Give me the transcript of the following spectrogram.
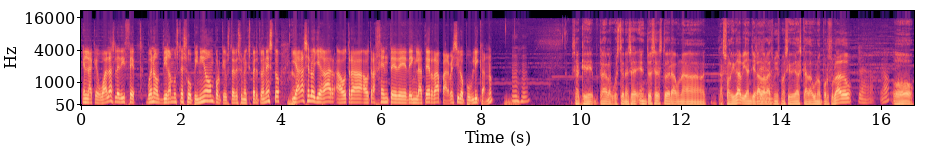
en la que Wallace le dice, bueno, dígame usted su opinión, porque usted es un experto en esto, y hágaselo llegar a otra, a otra gente de, de Inglaterra para ver si lo publican, ¿no? O sea que, claro, la cuestión es, eh, entonces esto era una casualidad, habían llegado Claro. a las mismas ideas cada uno por su lado, Claro, ¿no? o,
